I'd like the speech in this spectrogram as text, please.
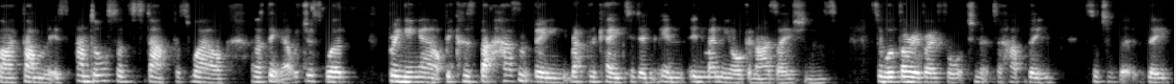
by families and also the staff as well. And I think that was just worth bringing out because that hasn't been replicated in in, in many organisations. So we're very very fortunate to have the sort of the, the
